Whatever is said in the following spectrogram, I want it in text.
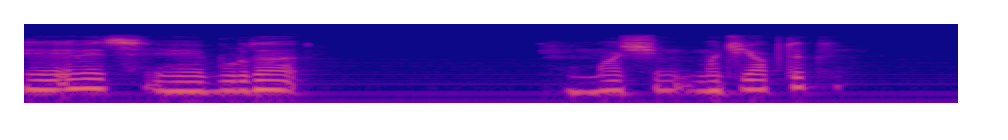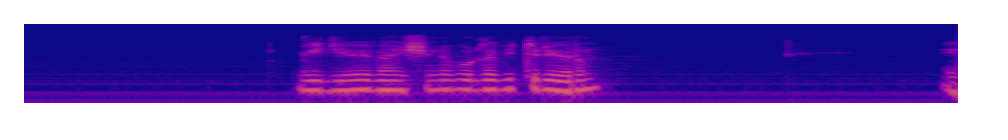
Ee, evet e, burada maç maçı yaptık. Videoyu ben şimdi burada bitiriyorum. Ee,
